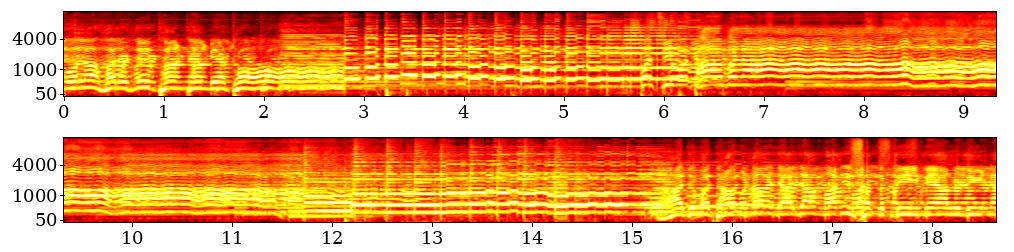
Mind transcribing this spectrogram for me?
બોલા હરડી થાને બેઠો. ભજવ ધામના જાજા મારી શક્તિ મેલડીના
